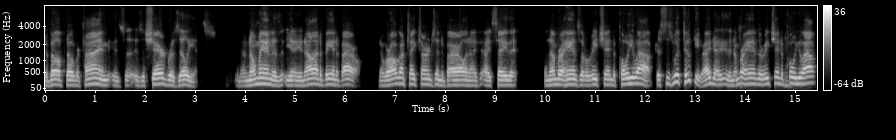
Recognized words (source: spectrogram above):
developed over time is a, is a shared resilience. You know, no man is you know you're not allowed to be in a barrel. You know, we're all going to take turns in the barrel, and I, I say that the number of hands that'll reach in to pull you out. This is with Tukey, right? The number of hands that reach in to mm. pull you out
